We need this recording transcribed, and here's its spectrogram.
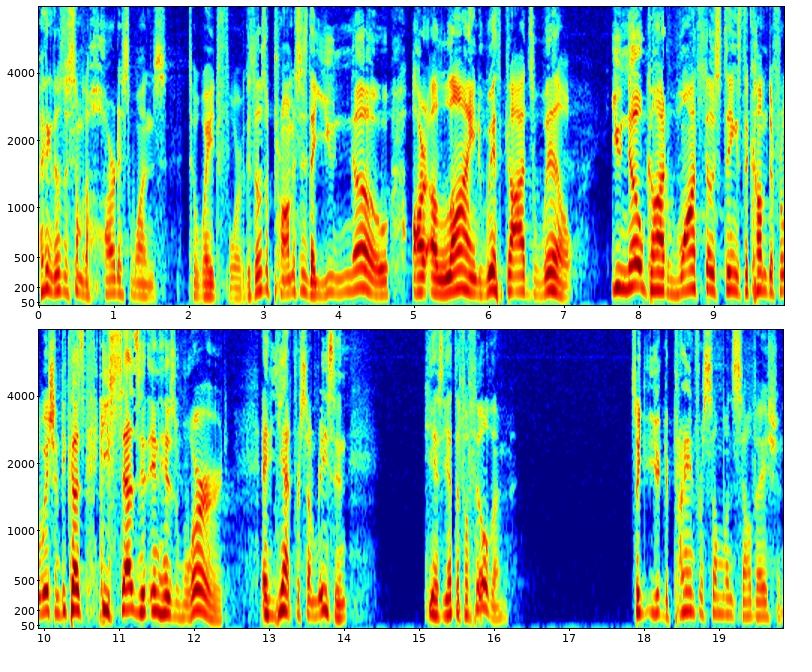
I think those are some of the hardest ones to wait for because those are promises that you know are aligned with God's will. You know God wants those things to come to fruition because He says it in His Word. And yet, for some reason, He has yet to fulfill them. So you're praying for someone's salvation,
